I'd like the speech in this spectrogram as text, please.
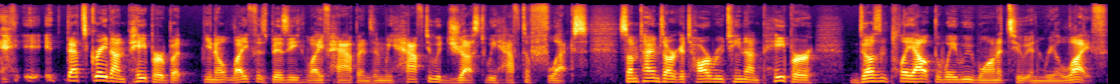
it, it, that's great on paper, but you know, life is busy, life happens, and we have to adjust, we have to flex. Sometimes our guitar routine on paper doesn't play out the way we want it to in real life.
